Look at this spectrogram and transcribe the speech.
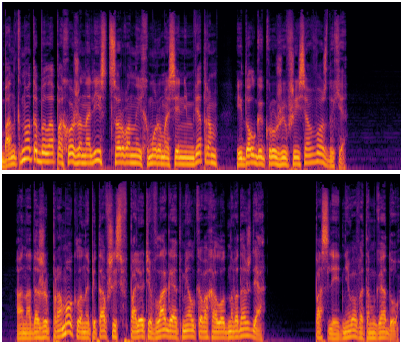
Банкнота была похожа на лист, сорванный хмурым осенним ветром и долго кружившийся в воздухе. Она даже промокла, напитавшись в полете влагой от мелкого холодного дождя, последнего в этом году.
